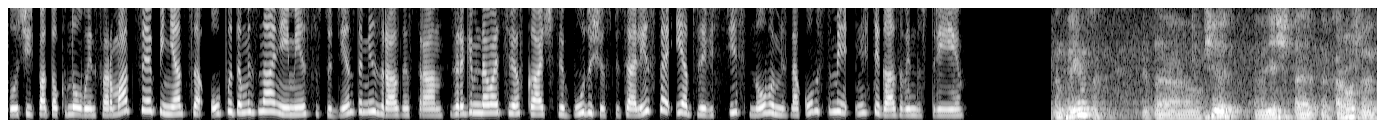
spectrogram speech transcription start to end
получить поток новой информации, обменяться опытом и знаниями со студентами из разных стран, зарекомендовать себя в качестве будущего специалиста и обзавестись новыми знакомствами в нефтегазовой индустрии. Конференция – это вообще, э, я считаю, это хорошая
